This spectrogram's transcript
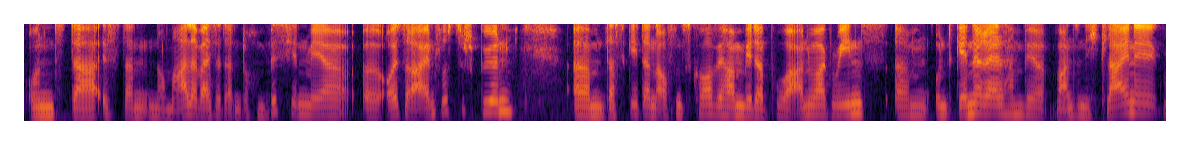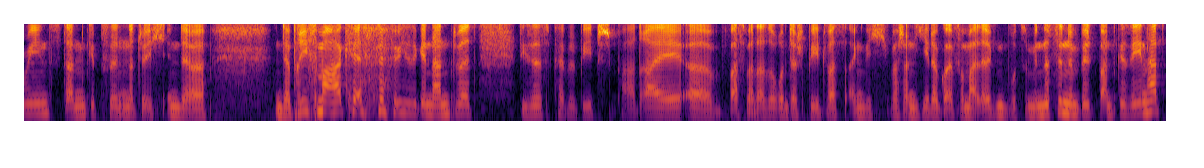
Und da ist dann normalerweise dann doch ein bisschen mehr äh, äußerer Einfluss zu spüren. Ähm, das geht dann auf den Score. Wir haben wieder pure Anua Greens ähm, und generell haben wir wahnsinnig kleine Greens. Dann gipfeln natürlich in der, in der Briefmarke, wie sie genannt wird, dieses Pebble Beach Paar 3, äh, was man da so runterspielt, was eigentlich wahrscheinlich jeder Golfer mal irgendwo zumindest in einem Bildband gesehen hat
